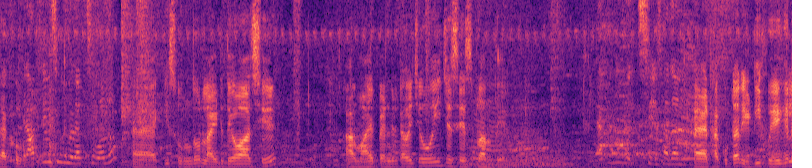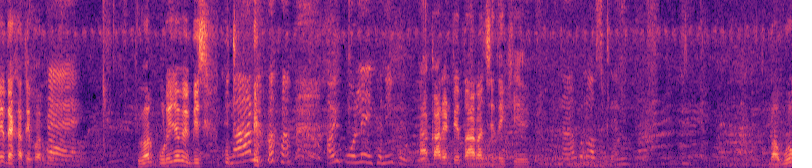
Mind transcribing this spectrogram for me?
দেখো। রাত্রে বেশি ভালো লাগছে বলো? হ্যাঁ কি সুন্দর লাইট দেওয়া আছে। আর মায়ের প্যান্ডেলটা হয়েছে ওই যে শেষ প্রান্তে। হচ্ছে সাজানো হ্যাঁ ঠাকুরটা রেডি হয়ে গেলে দেখাতে পারব। হ্যাঁ। এবার পড়ে যাবে বেশি না আমি পড়লে এখানেই পড়ব। না কারেন্টে তার আছে দেখে। না কোনো অসুবিধা নেই। বাবুও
